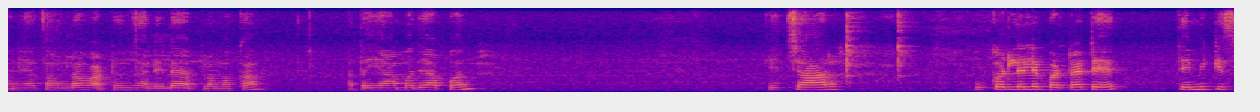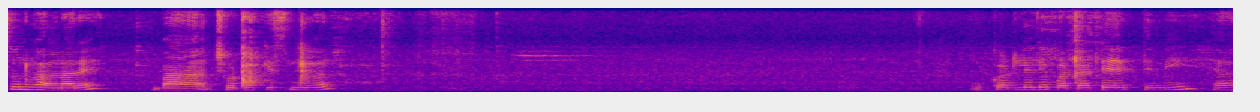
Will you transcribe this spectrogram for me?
आणि हा चांगला वाटून झालेला आहे आपला मका. आता यामध्ये आपण हे चार उकडलेले बटाटे आहेत ते मी किसून घालणार आहे. बा छोट्या किसणीवर. उकडलेले बटाटे आहेत ते मी ह्या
